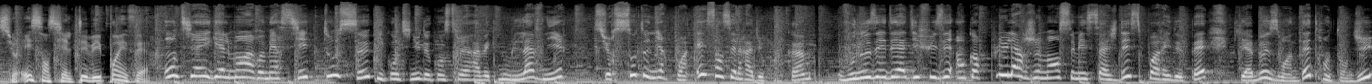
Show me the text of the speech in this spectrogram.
sur essentieltv.fr. On tient également à remercier tous ceux qui continuent de construire avec nous l'avenir sur soutenir.essentielradio.com. Vous nous aidez à diffuser encore plus largement ce message d'espoir et de paix qui a besoin d'être entendu.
